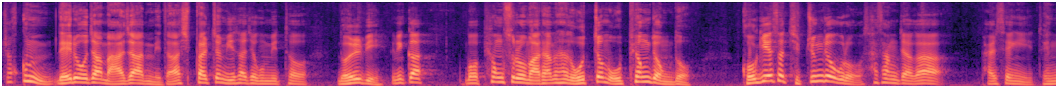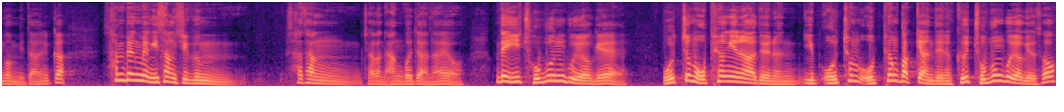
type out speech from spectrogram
조금 내려오자마자 합니다. 18.24제곱미터 넓이. 그러니까 뭐 평수로 말하면 한 5.5평 정도. 거기에서 집중적으로 사상자가 발생이 된 겁니다. 그러니까 300명 이상 지금 사상자가 난 거잖아요. 근데 이 좁은 구역에 5.5평이나 되는 이 5.5평밖에 안 되는 그 좁은 구역에서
